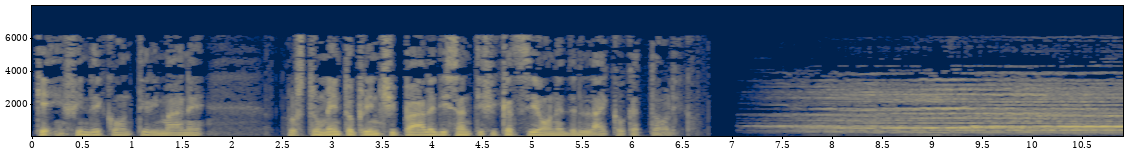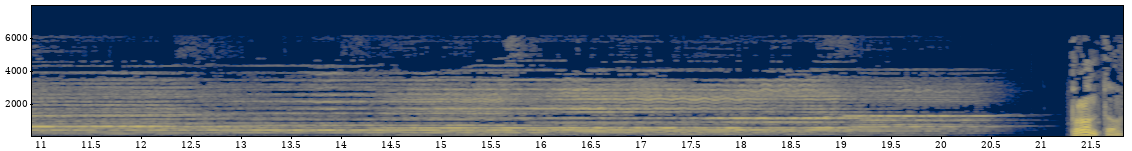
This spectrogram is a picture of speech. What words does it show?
che in fin dei conti rimane lo strumento principale di santificazione del laico cattolico. Pronto?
